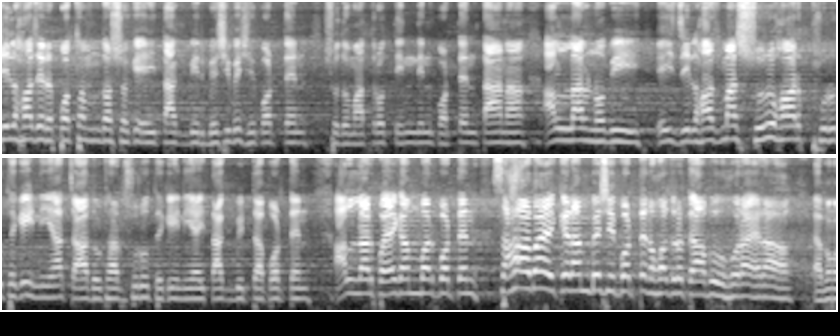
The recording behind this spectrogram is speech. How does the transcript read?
জিলহজের প্রথম দশকে এই তাকবীর বেশি বেশি পড়তেন, শুধুমাত্র তিন দিন পড়তেন তা না, আল্লাহর নবী এই জিলহজ মাস শুরু হওয়ার শুরু থেকেই নিয়ে, চাঁদ ওঠার শুরু থেকেই নিয়ে এই তাকবীরটা পড়তেন। আল্লাহর পয়গাম্বর পড়তেন, সাহাবায় কেরাম বেশি পড়তেন হজরতে আবু হোরায়রা এবং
